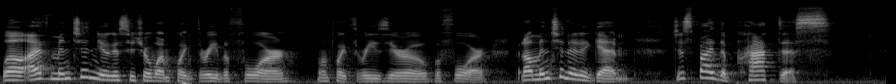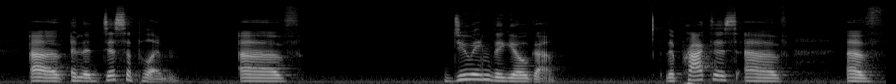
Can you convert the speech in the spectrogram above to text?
Well, I've mentioned Yoga Sutra 1.3 before, 1.30 before, but I'll mention it again. Just by the practice of and the discipline of doing the yoga, the practice of of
